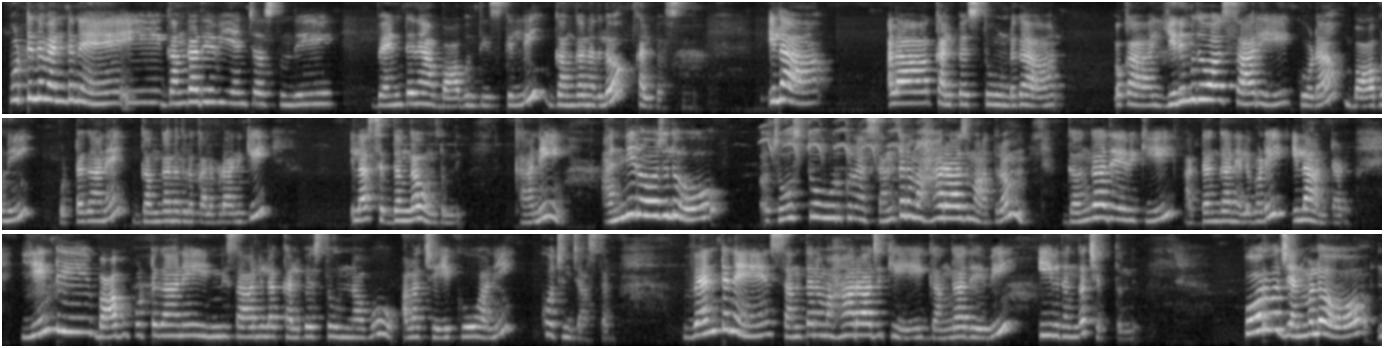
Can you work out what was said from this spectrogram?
పుట్టిన వెంటనే ఈ గంగాదేవి ఏం చేస్తుంది? వెంటనే ఆ బాబుని తీసుకెళ్ళి గంగా నదిలో కలిపేస్తుంది. ఇలా అలా కలిపేస్తూ ఉండగా ఒక ఎనిమిదవ సారి కూడా బాబుని పుట్టగానే గంగా నదిలో కలపడానికి ఇలా సిద్ధంగా ఉంటుంది. కానీ అన్ని రోజులు చూస్తూ ఊరుకున్న సంతన మహారాజు మాత్రం గంగాదేవికి అడ్డంగా నిలబడి ఇలా అంటాడు. ఏంటి బాబు పుట్టగానే ఇన్నిసార్లు ఇలా కలిపేస్తూ ఉన్నావు? అలా చేయకు అని కోచింగ్ చేస్తాడు. వెంటనే సంతన మహారాజుకి గంగాదేవి ఈ విధంగా చెప్తుంది. పూర్వ జన్మలో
